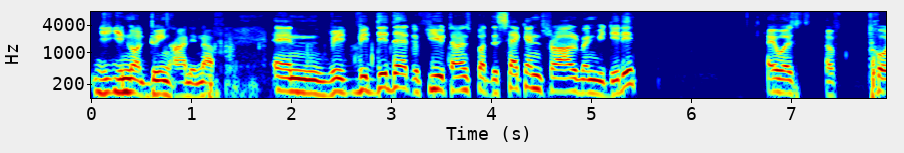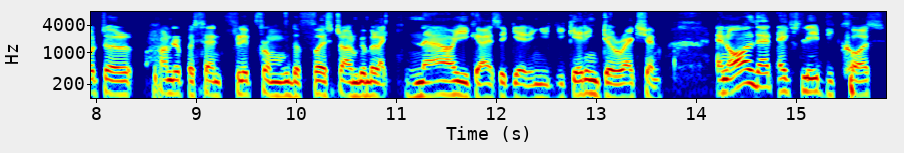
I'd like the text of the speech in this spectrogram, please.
You're not doing hard enough, and we we did that a few times. But the second trial when we did it, it was a total 100% flip from the first trial. And people like, now you guys are getting it. You're getting direction. And all that actually because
